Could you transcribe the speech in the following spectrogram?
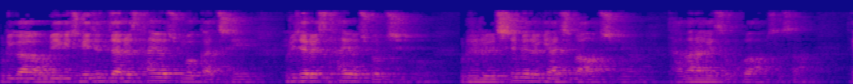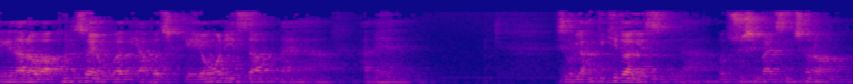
우리가 우리에게 죄진 자를 사여 준 것 같이 우리 죄를 사여 주옵시고 우리를 시험에 들게 하지 마옵시며 다만 하게서 구하옵소서 되게 나라와 권서 영광이 아버지께 영원히 있사옵나이다. 아멘 이제 우리가 함께 기도하겠습니다. 뭐 주신 말씀처럼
